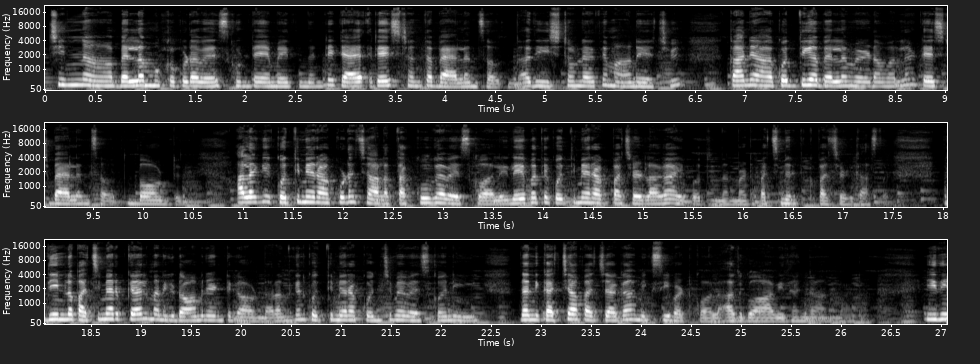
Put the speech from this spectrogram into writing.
చిన్న బెల్లం ముక్క కూడా వేసుకుంటే ఏమవుతుందంటే టా- టేస్ట్ అంతా బ్యాలెన్స్ అవుతుంది. అది ఇష్టం లేకపోతే మానేయచ్చు. కానీ ఆ కొద్దిగా బెల్లం వేయడం వల్ల టేస్ట్ బ్యాలెన్స్ అవుతుంది బాగుంటుంది. అలాగే కొత్తిమీర కూడా చాలా తక్కువగా వేసుకోవాలి. లేకపోతే కొత్తిమీర పచ్చడిలాగా అయిపోతుంది అనమాట పచ్చిమిరపకాయ పచ్చడి కాస్త. దీనిలో పచ్చిమిరపకాయలు మనకి డామినెంట్గా ఉండాలి. అందుకని కొత్తిమీర కొంచెమే వేసుకొని దాన్ని కచ్చా పచ్చాగా మిక్సీ పట్టుకోవాలి. అదిగో ఆ విధంగా అనమాట ఇది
